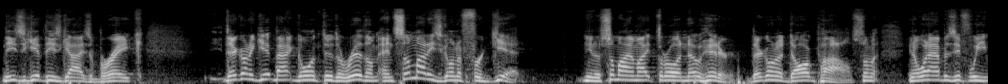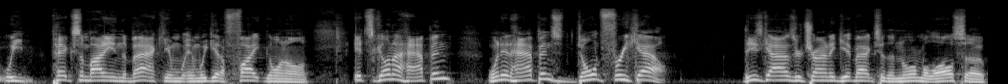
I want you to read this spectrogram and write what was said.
needs to give these guys a break. They're going to get back going through the rhythm, and somebody's going to forget. You know, somebody might throw a no hitter. They're going to dogpile. Some, you know, what happens if we we peg somebody in the back and, and we get a fight going on? It's going to happen. When it happens, don't freak out. These guys are trying to get back to the normal also.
